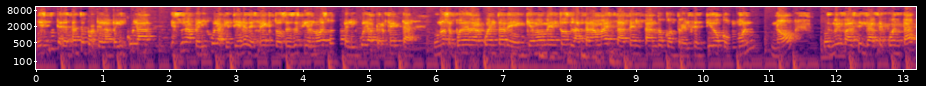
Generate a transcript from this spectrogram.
Es interesante porque la película es una película que tiene defectos, es decir, no es una película perfecta. Uno se puede dar cuenta de en qué momentos la trama está atentando contra el sentido común, ¿no? Es muy fácil darse cuenta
